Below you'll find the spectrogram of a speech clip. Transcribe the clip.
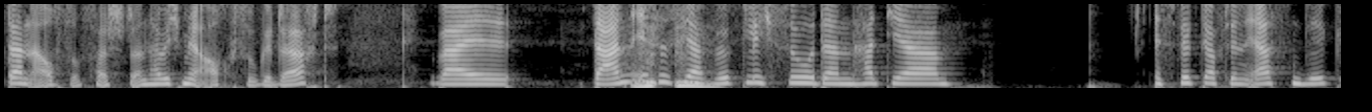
dann auch so verstanden, habe ich mir auch so gedacht. Weil dann ist es ja wirklich so, dann hat ja, es wirkt auf den ersten Blick,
